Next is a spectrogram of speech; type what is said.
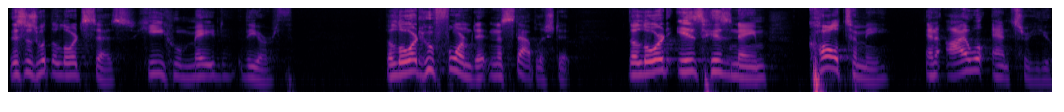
This is what the Lord says He who made the earth, the Lord who formed it and established it the Lord is his name. Call to me, and I will answer you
